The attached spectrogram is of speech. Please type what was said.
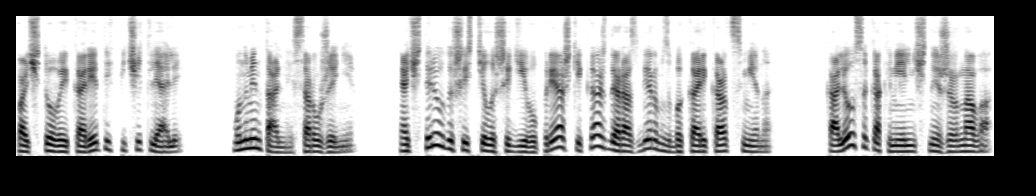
Почтовые кареты впечатляли. Монументальные сооружения. От четырех до шести лошадей в упряжке, каждая размером с быка рекордсмена. Колеса, как мельничные жернова.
